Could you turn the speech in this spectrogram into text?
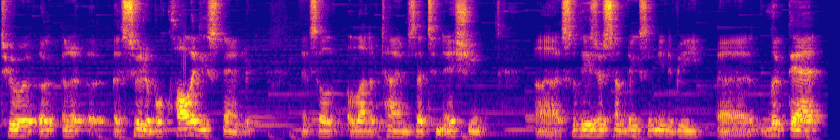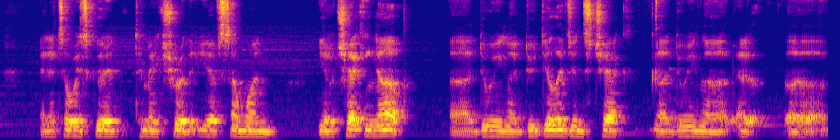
to a, a, a, suitable quality standard. And so a lot of times that's an issue. Uh, so these are some things that need to be looked at, and it's always good to make sure that you have someone, you know, checking up, doing a due diligence check, doing a, a uh,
